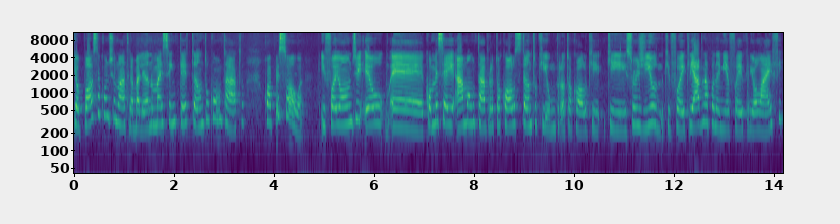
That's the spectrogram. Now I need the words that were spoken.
que eu possa continuar trabalhando, mas sem ter tanto contato com a pessoa. E foi onde eu é, comecei a montar protocolos, tanto que um protocolo que, que surgiu, que foi criado na pandemia, foi o CrioLife,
